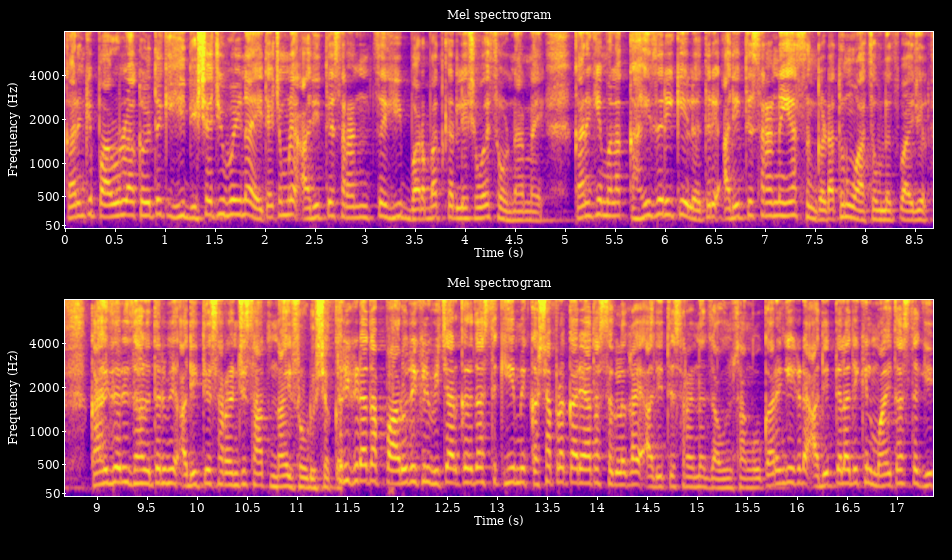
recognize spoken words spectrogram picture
कारण की पारूला कळतं की ही दिशाची बहीण आहे त्याच्यामुळे आदित्य सरांचं ही बर्बाद करल्याशिवाय सोडणार नाही. कारण की मला काही जरी केलं तरी आदित्य सरांना या संकटातून वाचवलंच पाहिजे. काही जरी झालं तर मी आदित्य सरांची साथ नाही सोडू शकत. तर इकडे आता पारू देखील विचार करत असतं की मी कशा प्रकारे आता सगळं काय आदित्य सरांना जाऊन सांगू? कारण की इकडे आदित्यला देखील माहीत असतं की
